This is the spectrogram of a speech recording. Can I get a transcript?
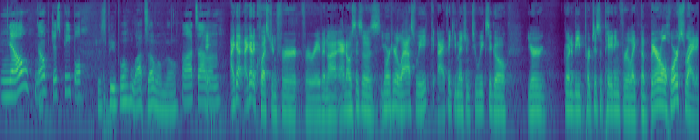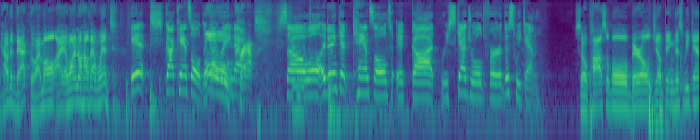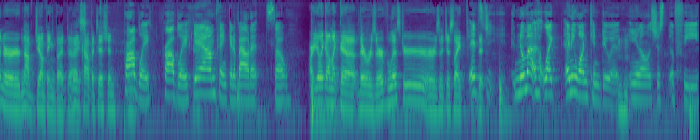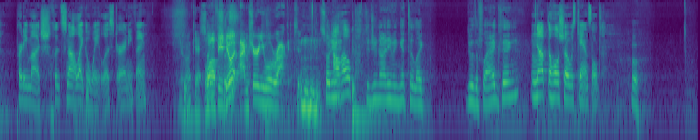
No, nope, just people. Just people. Lots of them though. Lots of Hey, them. I got I got a question for for Raven. I, I know since it was you weren't here last week, I think you mentioned two weeks ago you're going to be participating for like the barrel horse riding. How did that go? I'm all I, I want to know how that went. It got canceled. It Oh, got rained crap. out. So, well, it didn't get canceled. It got rescheduled for this weekend. So possible barrel jumping this weekend, or not jumping, but uh, Racing. competition. Probably, probably. Yeah, I'm thinking about it. So Are you like on like uh their reserve list, or, or is it just like it's the- no matter like anyone can do it. Mm-hmm. You know, it's just a fee, pretty much. It's not like a wait list or anything. okay? well, if you so- do it, I'm sure you will rock it. So do you, I'll hope. Did you not even get to like do the flag thing? Nope, the whole show was canceled. Oh.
